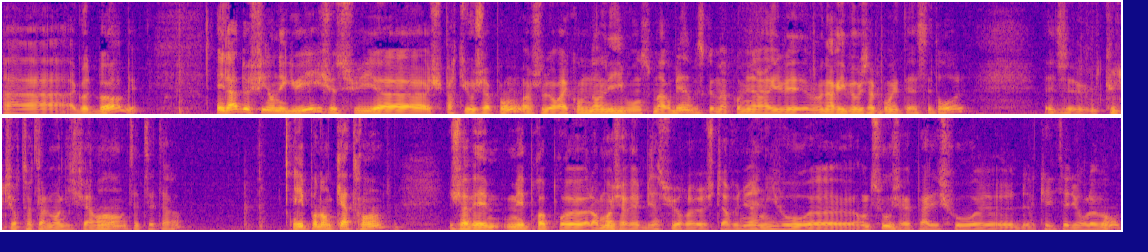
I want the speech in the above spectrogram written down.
à, Göteborg. Et là, de fil en aiguille, je suis, euh, je suis parti au Japon. je le raconte dans le livre on se marre bien, parce que ma première arrivée, mon arrivée au Japon était assez drôle. une culture totalement différente, etc. Et pendant quatre ans, j'avais mes propres. Alors moi, j'avais bien sûr, euh, j'étais revenu à un niveau en dessous. J'avais pas les chevaux de la qualité du Hurlevent,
